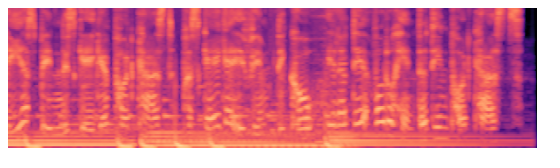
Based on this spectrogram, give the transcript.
flere spændende Skager podcast på skagerfm.dk eller der, hvor du henter dine podcasts.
